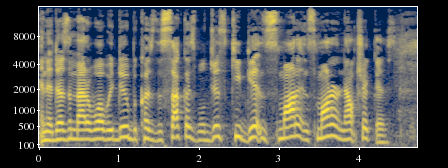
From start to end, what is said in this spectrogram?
and it doesn't matter what we do because the suckers will just keep getting smarter and smarter and out trick us.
